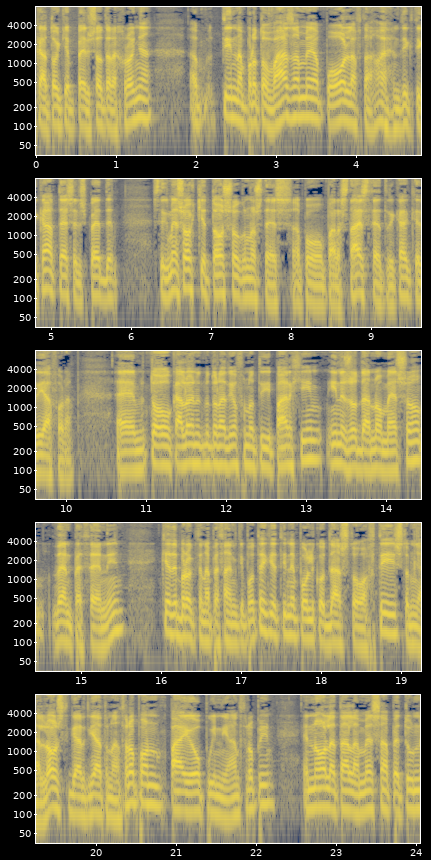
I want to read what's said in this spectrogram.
100 και περισσότερα χρόνια. ε, Τι να πρωτοβάζαμε από όλα αυτά. Ε, ενδεικτικά 4-5 στιγμές, όχι και τόσο γνωστές από παραστάσεις, θεατρικά και διάφορα. Ε, το καλό είναι με το ραδιόφωνο ότι υπάρχει, είναι ζωντανό μέσο, δεν πεθαίνει και δεν πρόκειται να πεθάνει και ποτέ γιατί είναι πολύ κοντά στο αυτή, στο μυαλό, στην καρδιά των ανθρώπων, πάει όπου είναι οι άνθρωποι, ενώ όλα τα άλλα μέσα απαιτούν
